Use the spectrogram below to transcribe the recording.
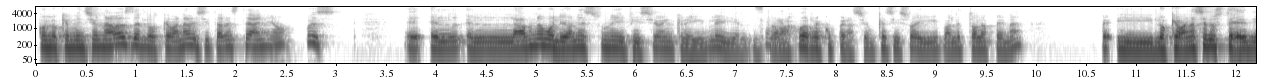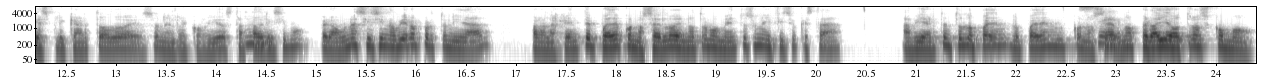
con lo que mencionabas de los que van a visitar este año, pues eh, el, el, Lab Nuevo León es un edificio increíble y el trabajo de recuperación que se hizo ahí vale toda la pena. Y lo que van a hacer ustedes y explicar todo eso en el recorrido está padrísimo, pero aún así si no hubiera oportunidad para la gente puede conocerlo en otro momento, es un edificio que está abierto, entonces lo pueden, lo pueden conocer, ¿no? Pero hay otros como,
